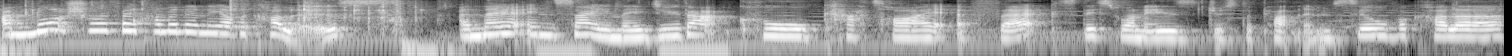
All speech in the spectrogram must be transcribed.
I'm not sure if they come in any other colours. And they're insane. They do that cool cat eye effect. This one is just a platinum silver colour.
